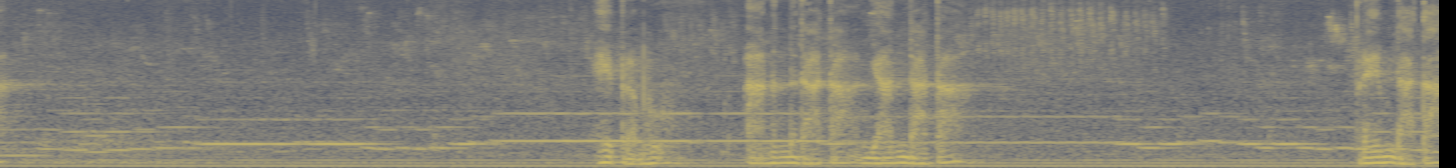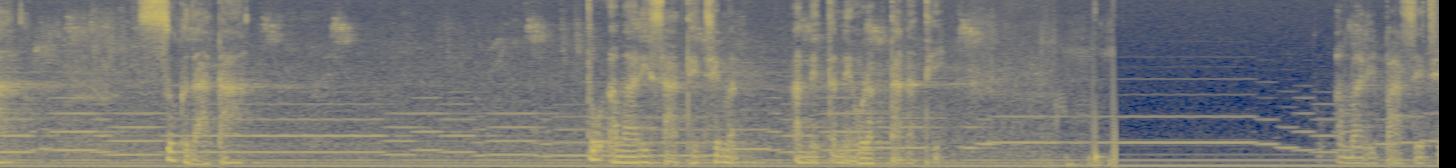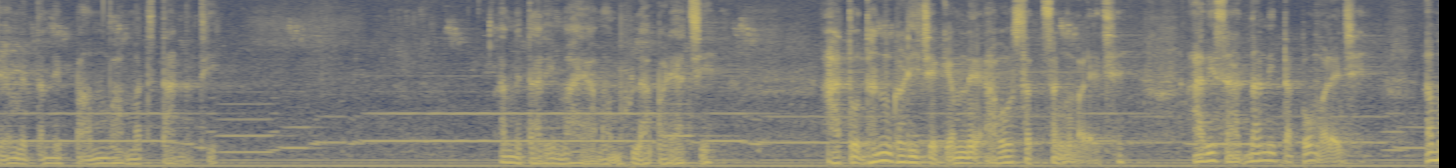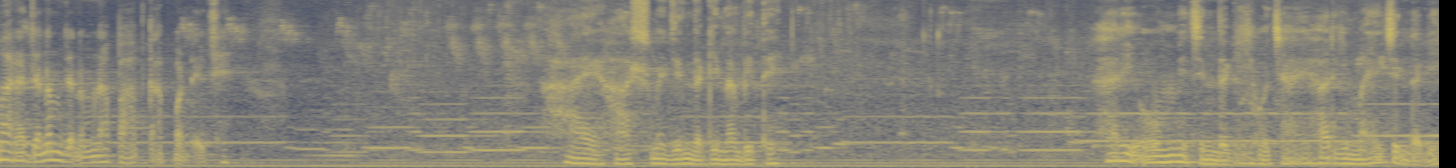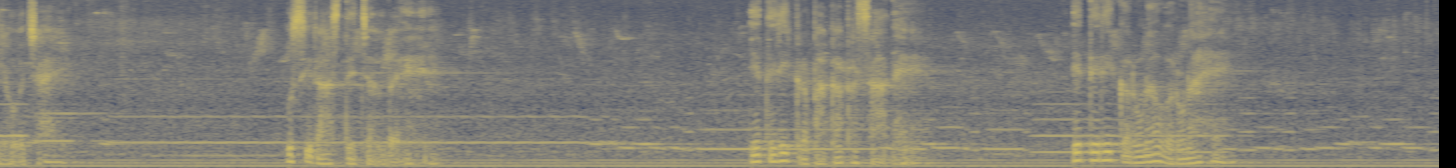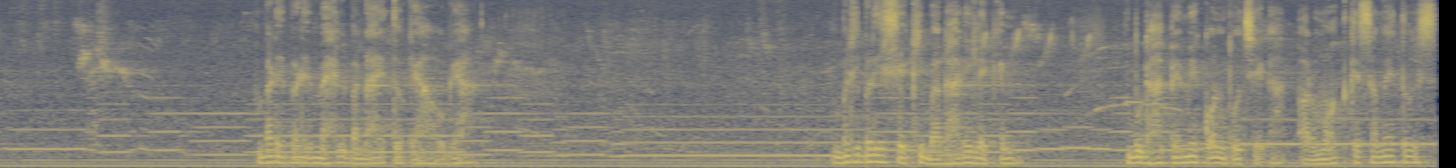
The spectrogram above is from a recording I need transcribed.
हे प्रभु આનંદદાતા જ્ઞાનદાતા પ્રેમદાતા સુખદાતા તું અમારી સાથે છે મન અમે તને ઓળખતા નથી અમારી પાસે છે અમે તને પામવા મથતા નથી અમે તારી માયામાં ભૂલા પડ્યા છીએ આ તો ધન ઘડી છે કે અમને આવો સત્સંગ મળે છે આવી સાધનાની તકો મળે છે અમારા જન્મ જન્મના પાપ તાપ મળે છે हाय हाश में जिंदगी न बीते हरि ओम में जिंदगी हो जाए हरिमय जिंदगी हो जाए उसी रास्ते चल रहे हैं ये तेरी कृपा का प्रसाद है ये तेरी करुणा वरुणा है। बड़े बड़े महल बनाए तो क्या हो गया? बड़ी बड़ी शेखी बघारी, लेकिन बुढ़ापे में कौन पूछेगा? और मौत के समय तो इस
